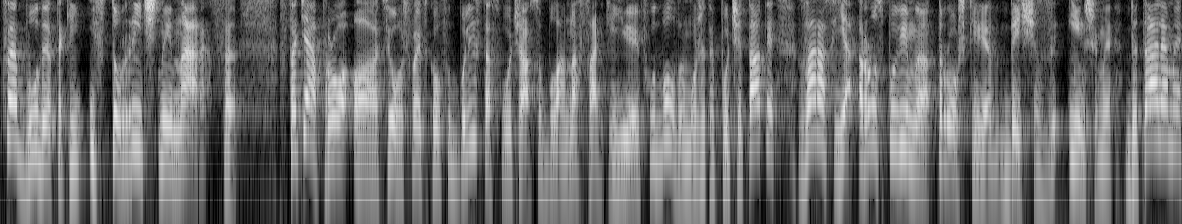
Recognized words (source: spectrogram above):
Це буде такий історичний нарис. Стаття про о, цього шведського футболіста свого часу була на сайті UA Football, Ви можете почитати. Зараз я розповім трошки дещо з іншими деталями.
